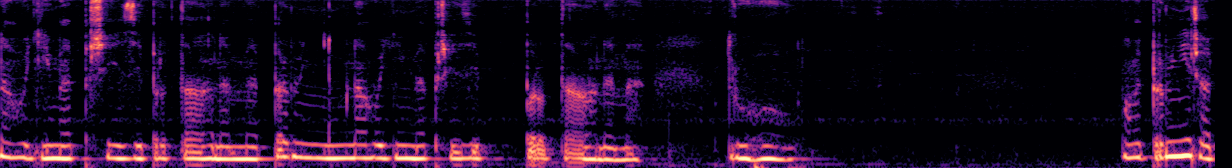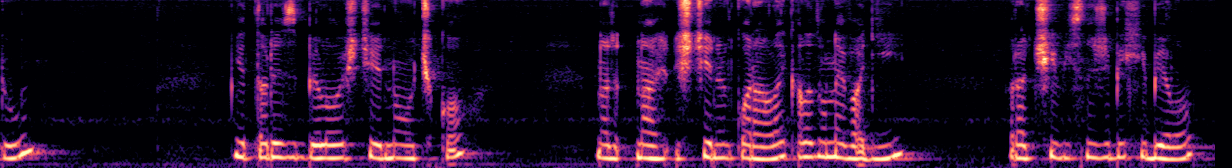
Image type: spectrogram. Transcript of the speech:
Nahodíme přízi, protáhneme prvním, nahodíme přízi, protáhneme druhou. Máme první řadu. Mně tady zbylo ještě jedno očko. na, na ještě jeden korálek, ale to nevadí. Radši víc, než by chybělo.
